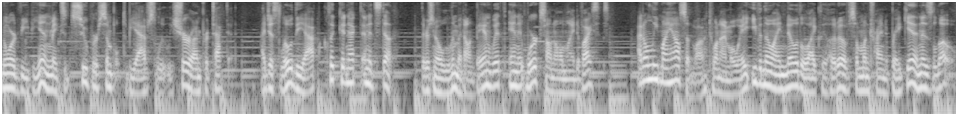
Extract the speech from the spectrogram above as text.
NordVPN makes it super simple to be absolutely sure I'm protected. I just load the app, click connect, and it's done. There's no limit on bandwidth, and it works on all my devices. I don't leave my house unlocked when I'm away, even though I know the likelihood of someone trying to break in is low.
